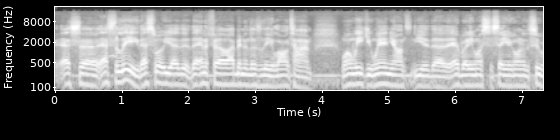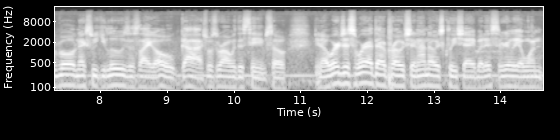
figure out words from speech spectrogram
that's uh, that's the league. That's what we, uh, the, the, NFL. I've been in this league a long time. One week you win, you, on, you the, everybody wants to say you're going to the Super Bowl. Next week you lose. It's like, oh gosh, what's wrong with this team? So, you know, we're just we're at that approach, and I know it's cliche, but it's really a one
